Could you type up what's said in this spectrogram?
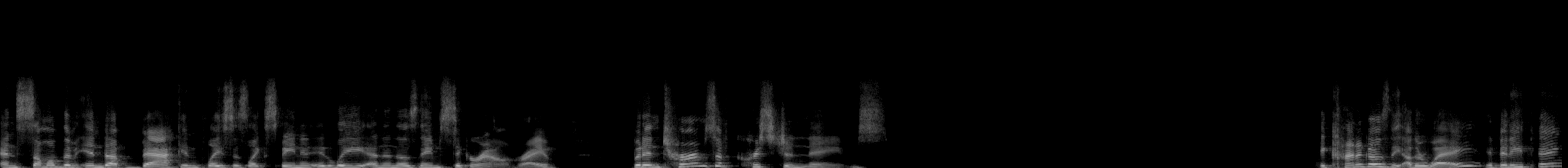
and some of them end up back in places like Spain and Italy, and then those names stick around, right? But in terms of Christian names, it kind of goes the other way, if anything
